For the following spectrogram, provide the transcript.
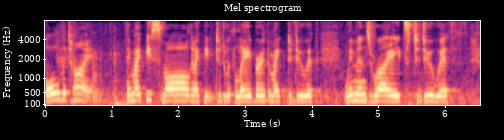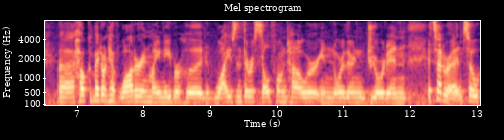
all the time. They might be small, they might be to do with labor, they might to do with women's rights, to do with uh, how come I don't have water in my neighborhood? Why isn't there a cell phone tower in northern Jordan, et cetera? And so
